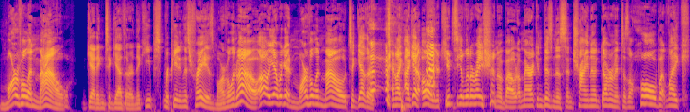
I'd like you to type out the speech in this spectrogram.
Marvel and Mao getting together and they keep repeating this phrase Marvel and Mao. Oh yeah, we're getting Marvel and Mao together. and like I get it. Oh, your cutesy alliteration about American business and China government as a whole, but like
